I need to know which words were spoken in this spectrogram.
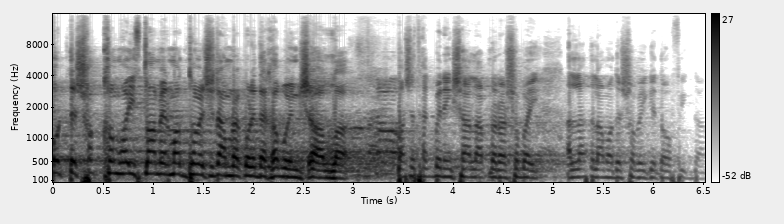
করতে সক্ষম হয় ইসলামের মাধ্যমে সেটা আমরা করে দেখাবো ইনশাআল্লাহ। পাশে থাকবেন ইনশাআল্লাহ আপনারা সবাই। আল্লাহ তালা আমাদের সবাইকে তৌফিক দান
